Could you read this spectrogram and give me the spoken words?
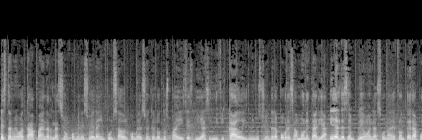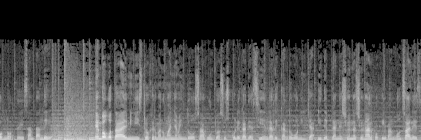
Esta nueva etapa en la relación con Venezuela ha impulsado el comercio entre los dos países y ha significado disminución de la pobreza monetaria y del desempleo en la zona de frontera por norte de Santander. En Bogotá, el ministro Germán Umaña Mendoza, junto a sus colegas de Hacienda Ricardo Bonilla y de Planeación Nacional Jorge Iván González,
